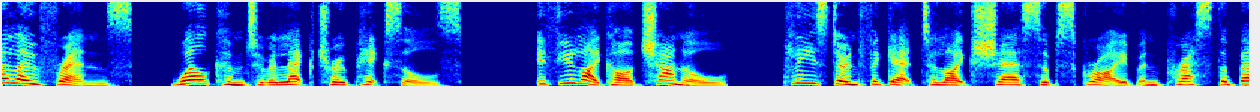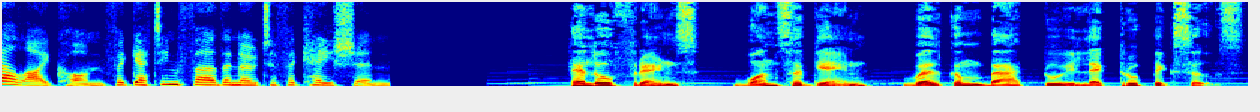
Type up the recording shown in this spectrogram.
Hello friends, welcome to Electropixels. If you like our channel, please don't forget to like, share, subscribe and press the bell icon for getting further notification. Hello friends, once again, welcome back to Electropixels.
